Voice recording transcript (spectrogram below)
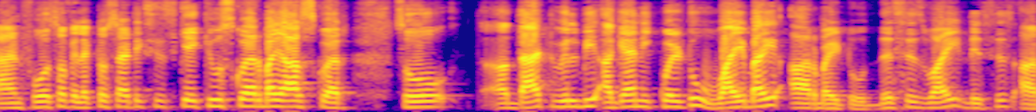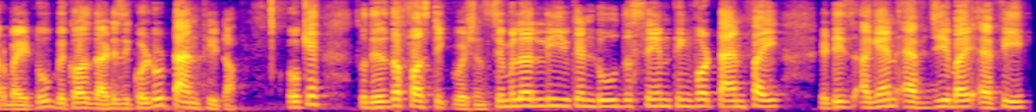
and force of electrostatics is kq square by r square so uh, that will be again equal to y by r by 2. This is y, this is r by 2 because that is equal to tan theta. Okay, so this is the first equation. Similarly, you can do the same thing for tan phi. It is again fg by fe.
